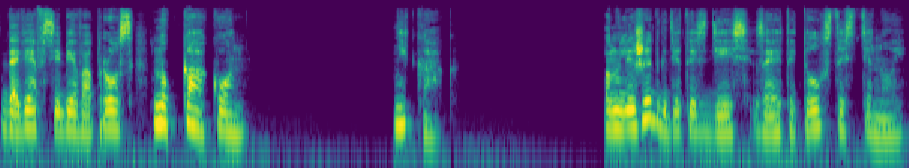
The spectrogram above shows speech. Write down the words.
давя в себе вопрос «Ну как он?». Никак. Он лежит где-то здесь, за этой толстой стеной.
